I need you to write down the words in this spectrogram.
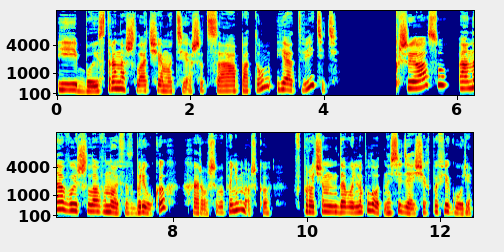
и быстро нашла, чем утешиться, а потом и ответить. К Шиасу она вышла вновь в брюках, хорошего понемножку, впрочем, довольно плотно сидящих по фигуре,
